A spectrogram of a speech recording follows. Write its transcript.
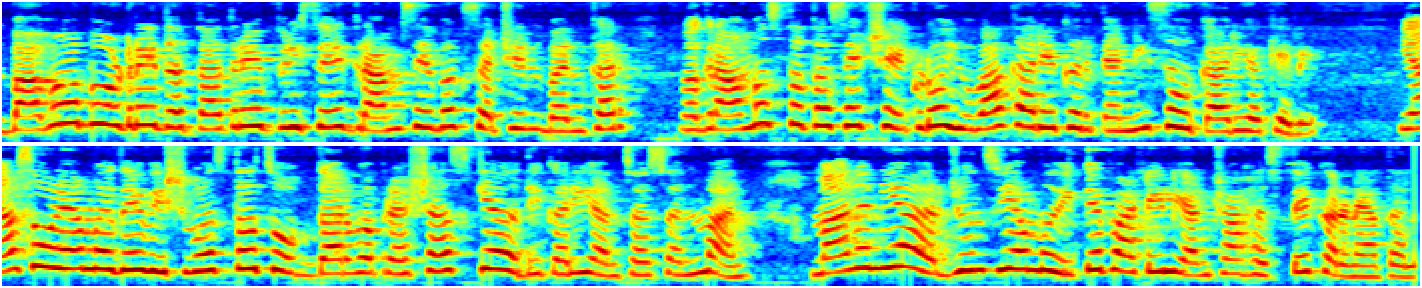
बाबा बोडरे दत्तात्रय पिसे ग्रामसेवक सचिन बनकर व ग्रामस्थ तसेच शेकडो युवा कार्यकर्त्यांनी सहकार्य केले. या सोहळ्यामध्ये विश्वस्त चोपदार व प्रशासकीय अधिकारी यांचा सन्मान माननीय अर्जुनसिंह मोहिते पाटील यांच्या हस्ते करण्यात आला.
